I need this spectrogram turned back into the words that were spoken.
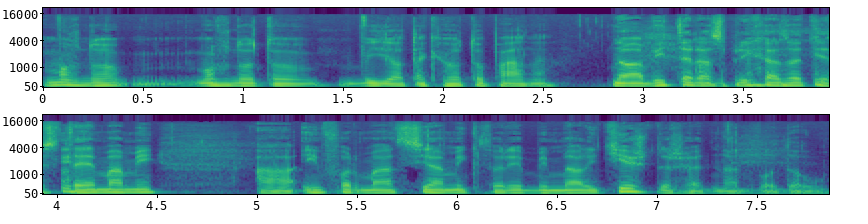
Možno, možno to videl takéhoto pána. No a vy teraz prichádzate s témami a informáciami, ktoré by mali tiež držať nad vodou.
